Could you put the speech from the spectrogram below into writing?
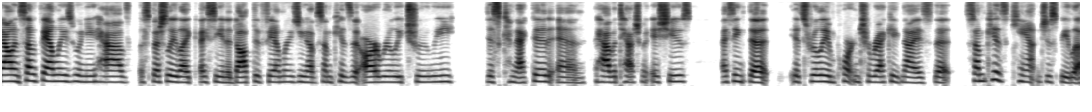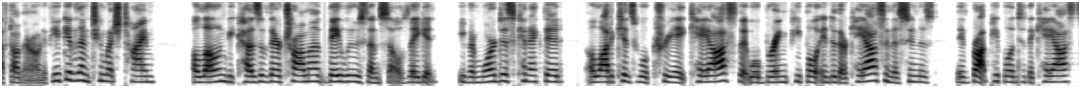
Now, in some families, when you have, especially like I see in adoptive families, you have some kids that are really truly disconnected and have attachment issues, I think that it's really important to recognize that some kids can't just be left on their own. If you give them too much time alone because of their trauma, they lose themselves. They get even more disconnected. A lot of kids will create chaos that will bring people into their chaos. And as soon as they've brought people into the chaos,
